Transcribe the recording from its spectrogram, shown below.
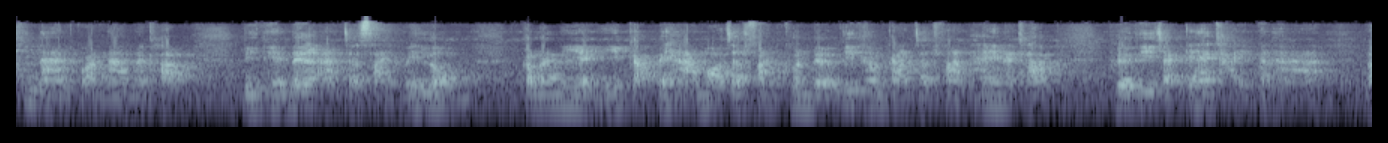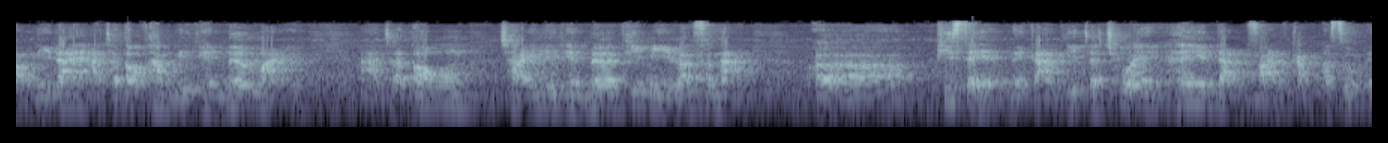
ที่นานกว่านั้นนะครับรีเทนเนอร์อาจจะใส่ไม่ลง กรณีอย่างนี้กลับไปหาหมอจัดฟันคนเดิมที่ทำการจัดฟันให้นะครับ เพื่อที่จะแก้ไขปัญหาเหล่านี้ได้อาจจะต้องทำรีเทนเนอร์ใหม่ อาจจะต้องใช้รีเทนเนอร์ที่มีลักษณะพิเศษในการที่จะช่วยให้ดันฟันกลับมาสู่ใน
